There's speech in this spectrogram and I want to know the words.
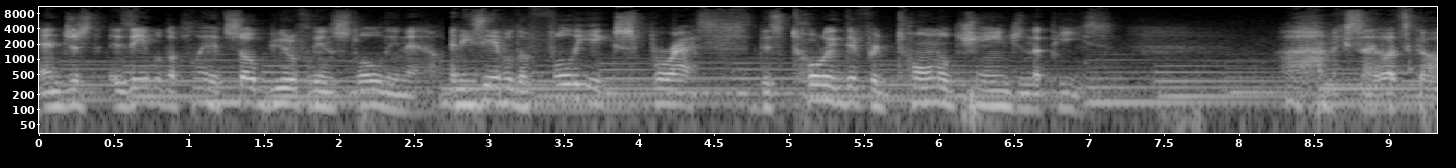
and just is able to play it so beautifully and slowly now. And he's able to fully express this totally different tonal change in the piece. Oh, I'm excited, let's go.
